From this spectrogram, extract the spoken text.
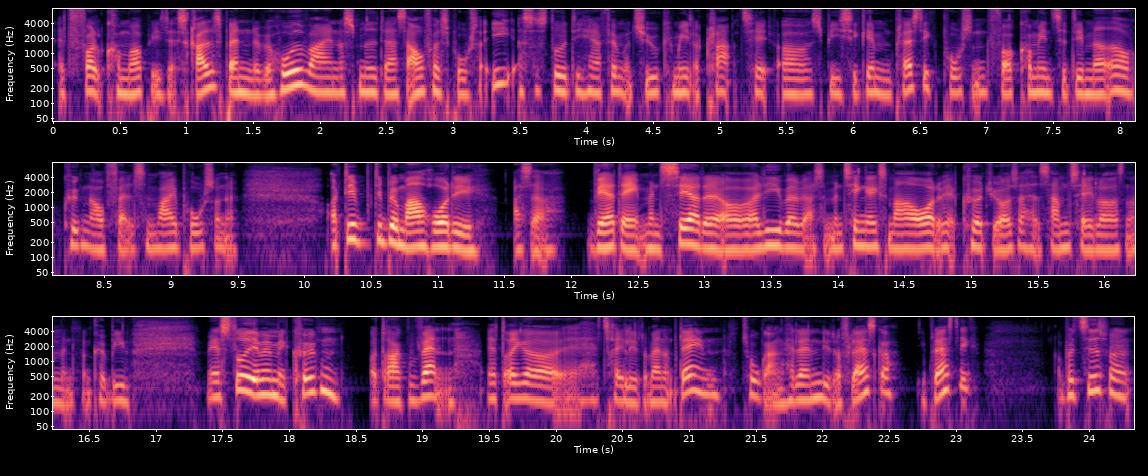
at folk kom op i deres skraldespandene ved hovedvejen og smed deres affaldsposer i, og så stod de her 25 kameler klar til at spise igennem plastikposen for at komme ind til det mad- og køkkenaffald, som var i poserne. Og det, det blev meget hurtigt, altså hverdag. Man ser det, og alligevel, altså man tænker ikke så meget over det. Jeg kørte jo også og havde samtaler og sådan noget, mens man kører bil. Men jeg stod hjemme i mit køkken og drak vand. Jeg drikker øh, ja, 3 liter vand om dagen, to gange halvanden liter flasker i plastik. Og på et tidspunkt,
